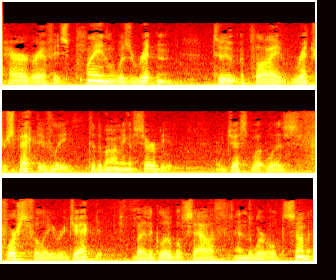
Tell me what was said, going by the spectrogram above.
paragraph is plain was written to apply retrospectively to the bombing of Serbia just what was forcefully rejected by the Global South and the World Summit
